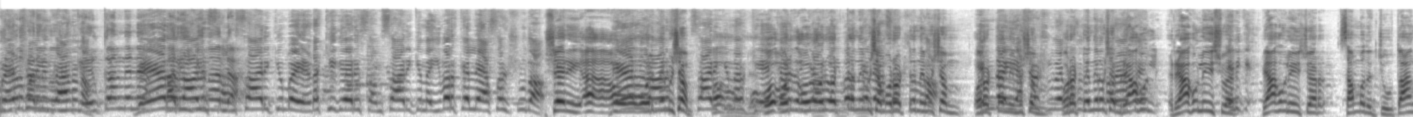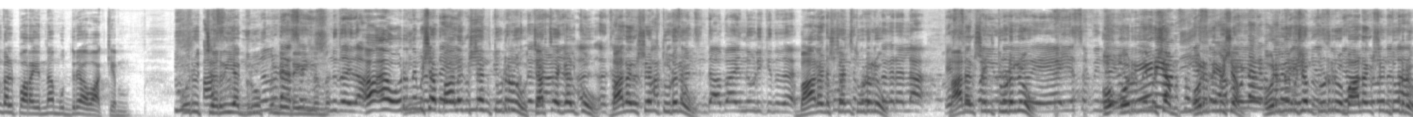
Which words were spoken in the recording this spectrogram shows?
പ്രേക്ഷകരും കാണണം. വേറൊരാൾ സംസാരിക്കുമ്പോ ഇടയ്ക്ക് കയറി സംസാരിക്കുന്ന ഇവർക്കല്ലേ അസഹിഷ്ണുത? ശരി ഒരു നിമിഷം. ഒരൊറ്റ നിമിഷം ഒരൊറ്റ നിമിഷം ഒരൊറ്റ നിമിഷം ഒരൊറ്റ നിമിഷം. രാഹുൽ പറയാത്തെ? രാഹുൽ ഈശ്വർ രാഹുൽ ഈശ്വർ സമ്മതിച്ചു. താങ്കൾ പറയുന്ന മുദ്രാവാക്യം. ഒരു ചെറിയ ഗ്രൂപ്പിന്റെ ഇടയിൽ നിന്ന് ഒരു നിമിഷം ബാലകൃഷ്ണൻ തുടരൂ. ചർച്ച കേൾക്കൂ. ബാലകൃഷ്ണൻ തുടരൂ. ബാലകൃഷ്ണൻ തുടരൂ. ബാലകൃഷ്ണൻ തുടരൂ. ഒരു നിമിഷം ഒരു നിമിഷം ഒരു നിമിഷം തുടരൂ. ബാലകൃഷ്ണൻ തുടരൂ.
